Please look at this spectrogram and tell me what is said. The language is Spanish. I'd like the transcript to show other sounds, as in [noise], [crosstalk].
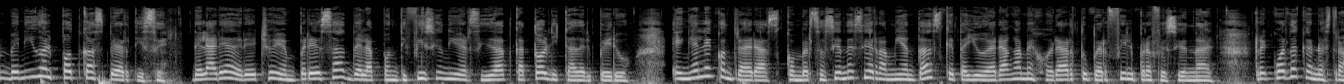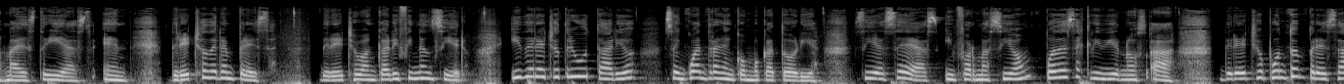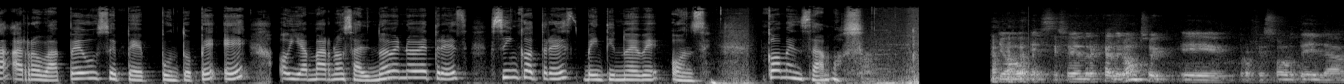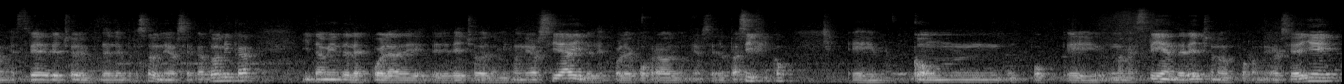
Bienvenido al podcast Vértice del área de Derecho y Empresa de la Pontificia Universidad Católica del Perú. En él encontrarás conversaciones y herramientas que te ayudarán a mejorar tu perfil profesional. Recuerda que nuestras maestrías en Derecho de la Empresa, Derecho Bancario y Financiero y Derecho Tributario se encuentran en convocatoria. Si deseas información, puedes escribirnos a derecho.empresa.pucp.pe o llamarnos al 993 53 29 11. Comenzamos. Yo este, soy Andrés Calderón, soy eh, profesor de la maestría de Derecho de, la Empresa de la Universidad Católica y también de la Escuela de, Derecho de la misma universidad y de la Escuela de Posgrado de la Universidad del Pacífico, eh, con eh, una maestría en Derecho por la Universidad de Yale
